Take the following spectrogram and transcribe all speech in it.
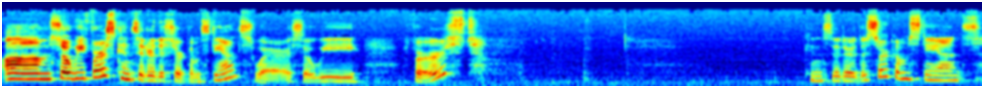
Um, so we first consider the circumstance where, so we first consider the circumstance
